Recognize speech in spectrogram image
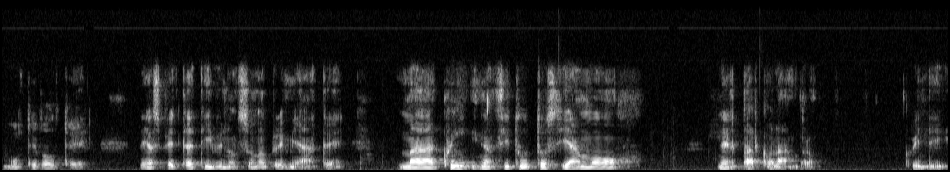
molte volte le aspettative non sono premiate ma qui innanzitutto siamo nel Parco Lambro, quindi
